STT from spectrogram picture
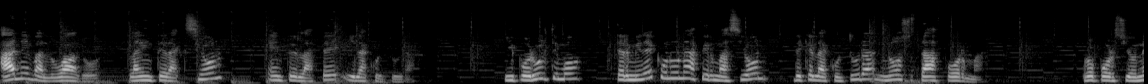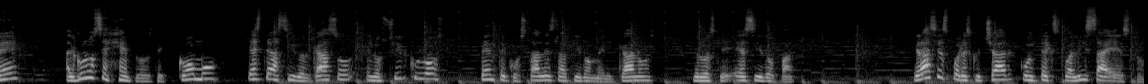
han evaluado la interacción entre la fe y la cultura. Y por último, terminé con una afirmación de que la cultura nos da forma. Proporcioné algunos ejemplos de cómo este ha sido el caso en los círculos pentecostales latinoamericanos de los que he sido parte. Gracias por escuchar Contextualiza esto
